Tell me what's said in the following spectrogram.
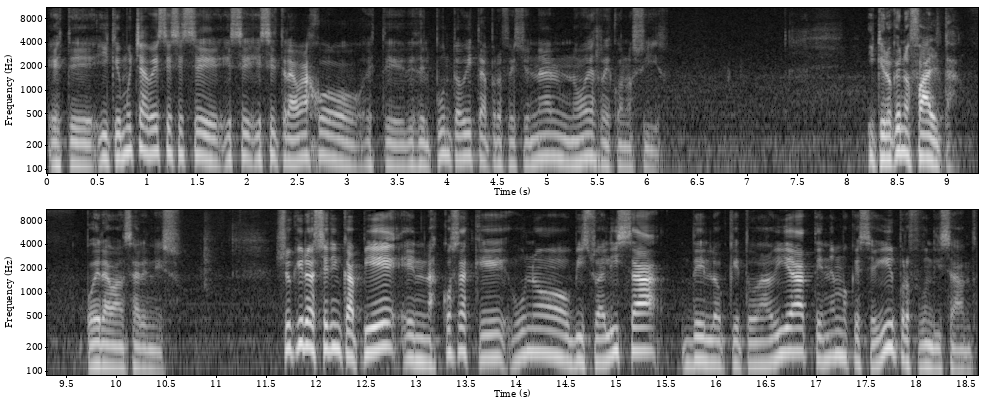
Y que muchas veces ese, ese, trabajo desde el punto de vista profesional no es reconocido. Y creo que nos falta poder avanzar en eso. Yo quiero hacer hincapié en las cosas que uno visualiza de lo que todavía tenemos que seguir profundizando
